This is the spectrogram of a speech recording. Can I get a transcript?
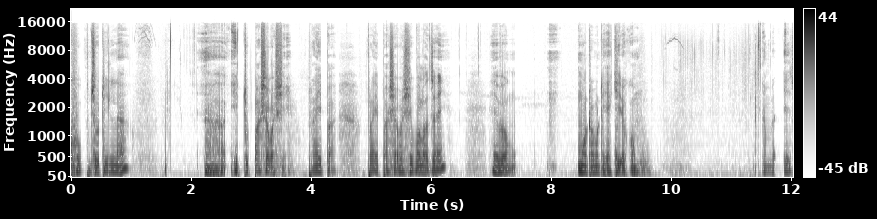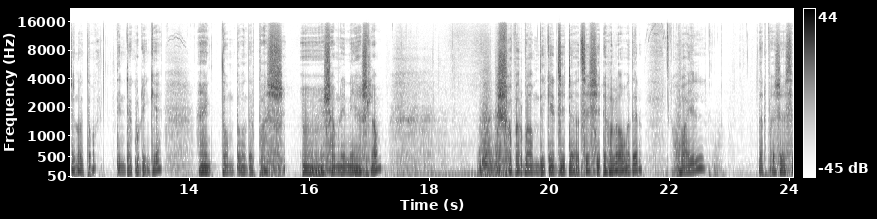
খুব জটিল না। একটু পাশাপাশি, প্রায় প্রায় পাশাপাশি বলা যায় এবং মোটামুটি একই রকম। আমরা এই জন্য তিনটা কোডিংকে একদম তোমাদের পাশ সামনে নিয়ে আসলাম। সবার বাম দিকের যেটা আছে সেটা হলো আমাদের হোয়াইল তার পাশে আছে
